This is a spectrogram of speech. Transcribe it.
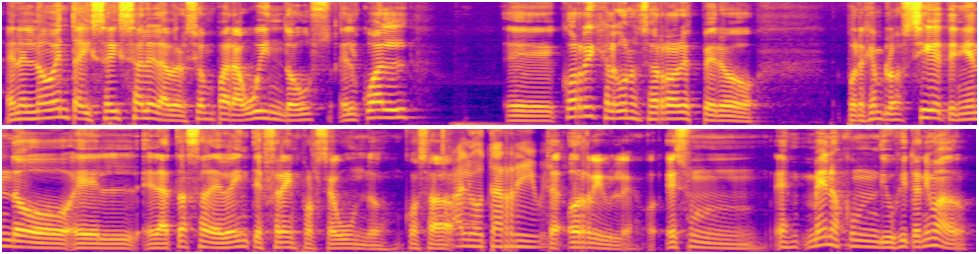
En el 96 sale la versión para Windows, el cual eh, corrige algunos errores, pero por ejemplo, sigue teniendo la tasa de 20 frames por segundo. Cosa Algo terrible. horrible. Es, un, es menos que un dibujito animado.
